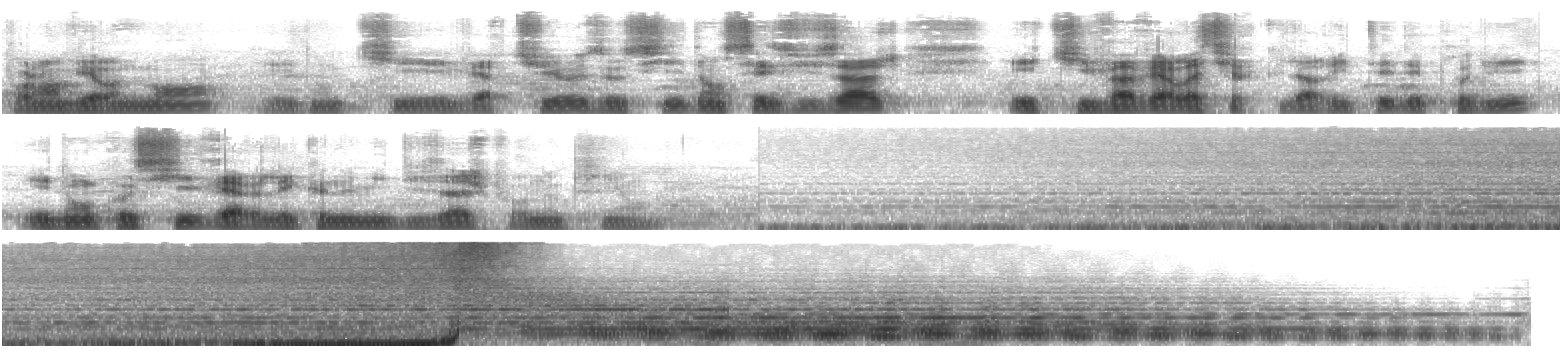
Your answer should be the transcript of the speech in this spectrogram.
pour l'environnement et donc qui est vertueuse aussi dans ses usages et qui va vers la circularité des produits et donc aussi vers l'économie d'usage pour nos clients.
